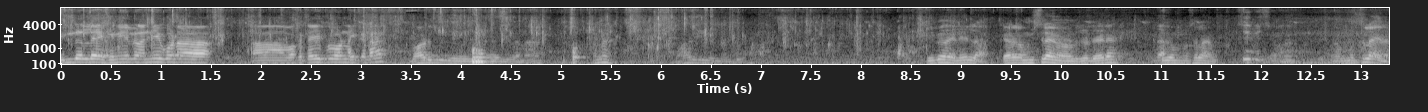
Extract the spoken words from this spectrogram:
ఇల్లు లేక నీళ్ళు అన్నీ కూడా ఒక టైప్ ఉన్నాయి ఇక్కడ. ఇగో నీళ్ళ. ఎక్కడ ముసలాయన ఉన్నాడు చూడు ఏడా? ఇగో ముసలాయన. ముసలాయన.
